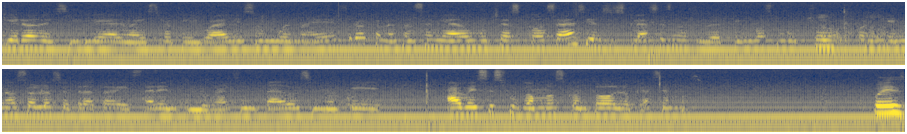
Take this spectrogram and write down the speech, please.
quiero decirle al maestro que igual es un buen maestro, que nos ha enseñado muchas cosas y en sus clases nos divertimos mucho, porque no solo se trata de estar en tu lugar sentado, sino que a veces jugamos con todo lo que hacemos. Pues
